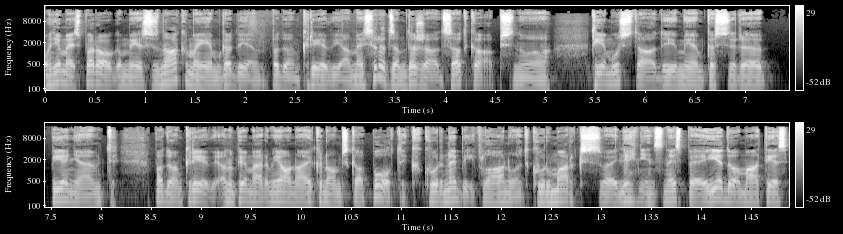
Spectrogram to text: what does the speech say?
Un, ja mēs paraugamies uz nākamajiem gadiem, padomju Krievijā, mēs redzam dažādas atkāpes no tiem uzstādījumiem, kas ir eh, pieņemti padomu Krievijā. Nu, piemēram, jaunā ekonomiskā politika, kura nebija plānota, kuru Marks vai Ļeņins nespēja iedomāties,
